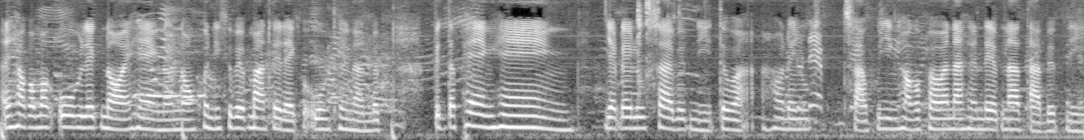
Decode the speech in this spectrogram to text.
อันนี้เฮาก็มักอุ้มเล็กน้อยแห้งเนาะน้องคนนี้คือแบบมาเท่าใดก็อุ้มเท่านั้นแบบเป็นตะแพงแห้ง อยากได้ลูกชายแบบนี้ แต่ว่าเฮาได้ลูกสาวผู้หญิงเฮาก็ภาวนาให้ได้หน้าตาแบบนี้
